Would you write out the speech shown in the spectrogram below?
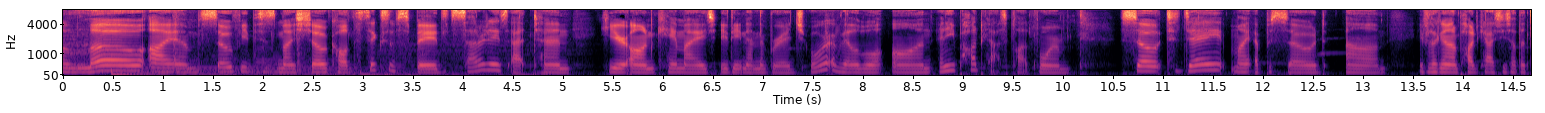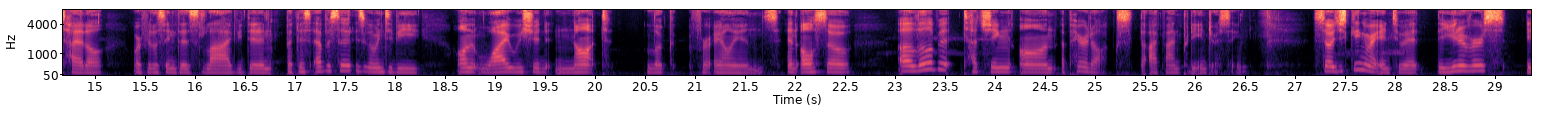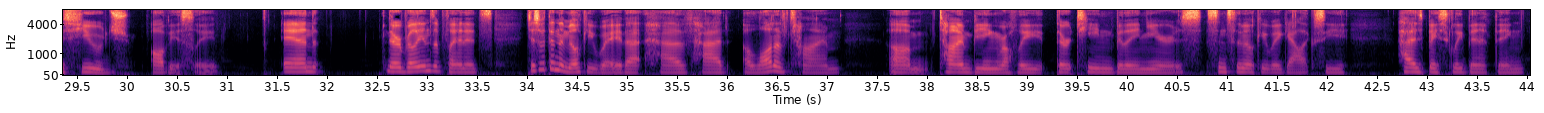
Hello, I am Sophie. This is my show called Six of Spades, Saturdays at 10 here on KMIH 889 The Bridge or available on any podcast platform. So today, my episode, um, if you're looking on a podcast, you saw the title, or if you're listening to this live, you didn't. But this episode is going to be on why we should not look for aliens, and also a little bit touching on a paradox that I find pretty interesting. So, just getting right into it, the universe is huge, obviously, and there are billions of planets just within the Milky Way that have had a lot of time. Um, time being roughly 13 billion years since the Milky Way galaxy has basically been a thing.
